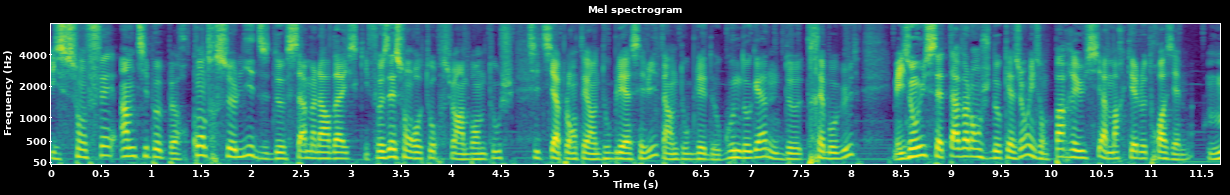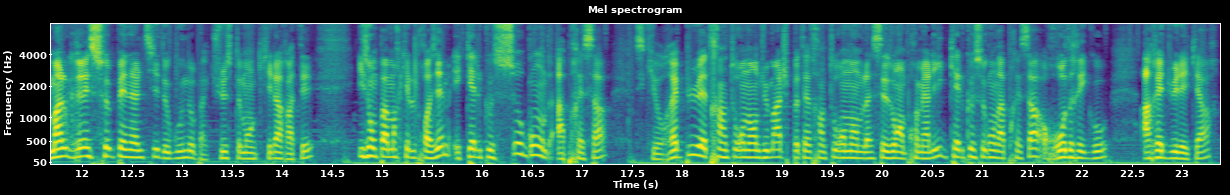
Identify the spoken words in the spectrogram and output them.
ils se sont fait un petit peu peur. Contre ce Leeds de Sam Allardyce qui faisait son retour sur un banc de touche, City a planté un doublé assez vite, un doublé de Gundogan, de très beaux buts, mais ils ont eu cette avalanche d'occasions, ils n'ont pas réussi à marquer le troisième. Malgré ce penalty de Gundogan, justement qu'il a raté, ils n'ont pas marqué le troisième, et quelques secondes après ça, ce qui aurait pu être un tournant du match, peut-être un tournant de la saison en Première Ligue, quelques secondes après ça, Rodrigo a réduit l'écart,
